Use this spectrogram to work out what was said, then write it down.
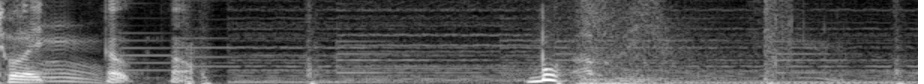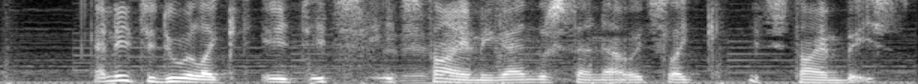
too late. Oh, oh. Boop. I need to do it like it, it's it's timing. I understand now. It's like it's time based.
